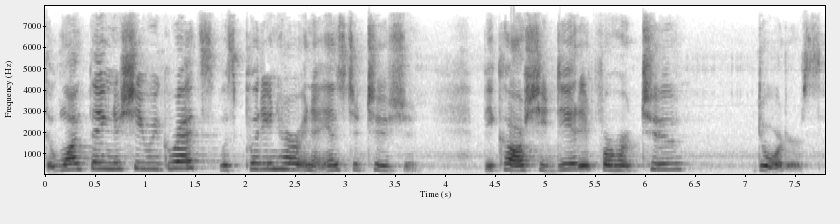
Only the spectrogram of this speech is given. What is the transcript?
the one thing that she regrets was putting her in an institution because she did it for her two daughters.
